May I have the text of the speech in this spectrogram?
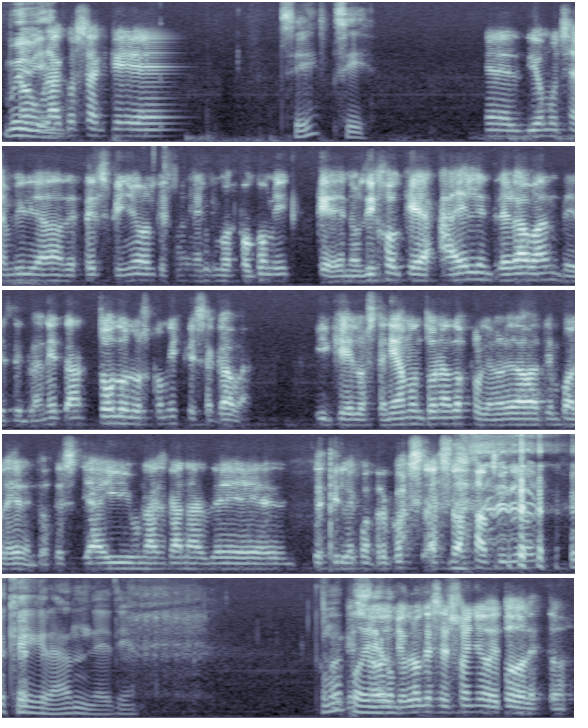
Muy No, bien. Una cosa que ¿Sí? Sí. eh, dio mucha envidia de Cels Piñol, que en el último Comic, que nos dijo que a él le entregaban desde Planeta todos los cómics que sacaban y que los tenía amontonados porque no le daba tiempo a leer. Entonces ya hay unas ganas de decirle cuatro cosas a Piñol. Qué grande, tío. ¿Cómo podría eso yo creo que es el sueño de todo lector.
